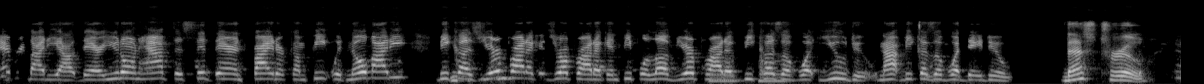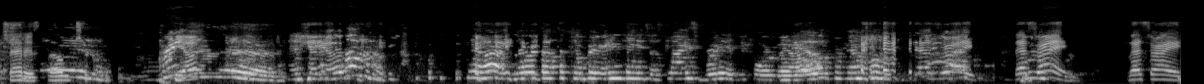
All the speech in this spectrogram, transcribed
everybody out there. You don't have to sit there and fight or compete with nobody because your product is your product and people love your product because of what you do, not because of what they do. That's true. That is so true. Yep. Yeah. Yeah, I've never thought to compare anything to sliced bread before, but I will from now on. That's right. That's right. That's right.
